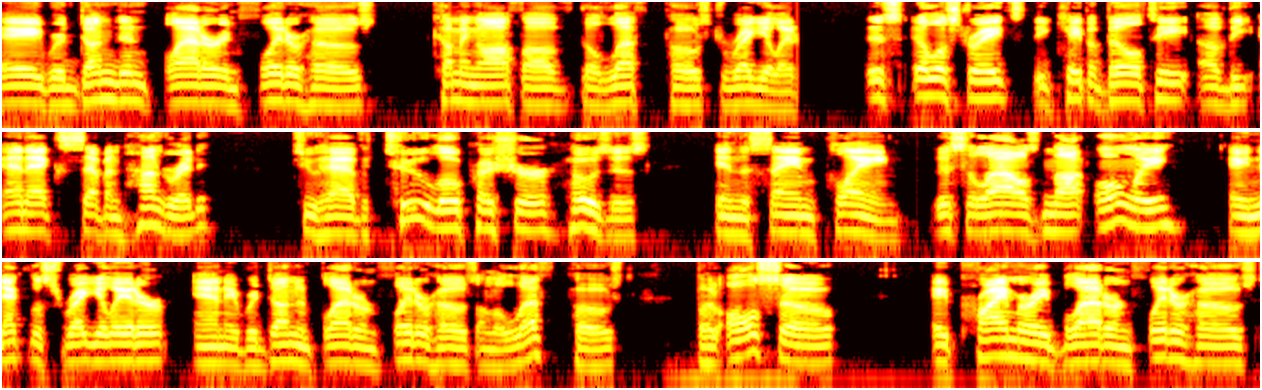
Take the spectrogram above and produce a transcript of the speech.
a redundant bladder inflator hose coming off of the left post regulator. This illustrates the capability of the NX700 to have two low pressure hoses in the same plane. This allows not only a necklace regulator and a redundant bladder inflator hose on the left post, but also a primary bladder inflator hose,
